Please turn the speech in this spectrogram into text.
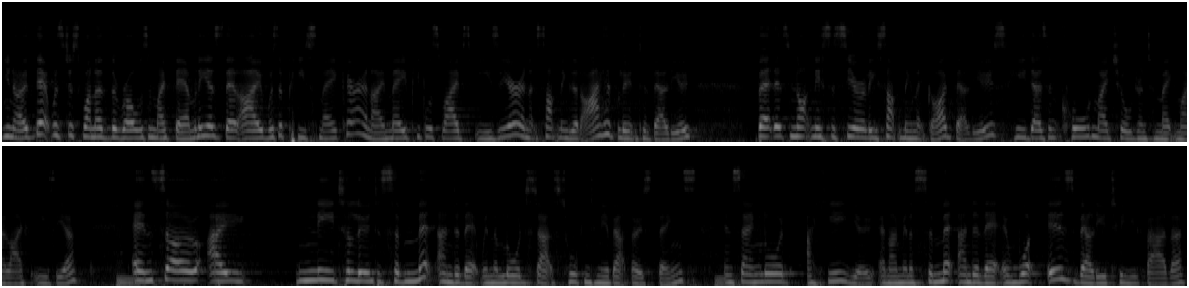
you know, that was just one of the roles in my family is that I was a peacemaker and I made people's lives easier. And it's something that I have learned to value. But it's not necessarily something that God values. He doesn't call my children to make my life easier. Mm. And so I need to learn to submit under that when the Lord starts talking to me about those things mm. and saying, Lord, I hear you, and I'm going to submit under that. And what is value to you, Father?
